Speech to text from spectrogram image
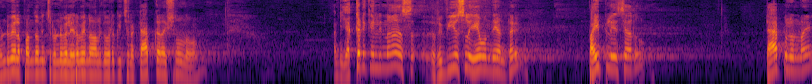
రెండు వేల పంతొమ్మిది నుంచి రెండు వేల ఇరవై నాలుగు వరకు ఇచ్చిన ట్యాప్ కనెక్షన్లను అంటే ఎక్కడికి వెళ్ళినా రివ్యూస్లో ఏముంది అంటే పైపులు వేశారు ట్యాపులు ఉన్నాయి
